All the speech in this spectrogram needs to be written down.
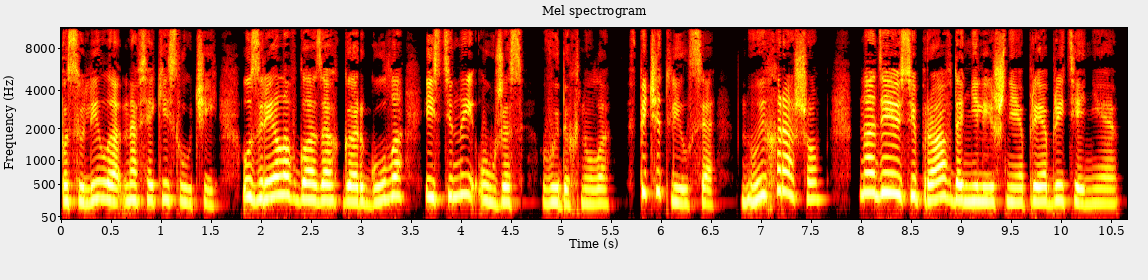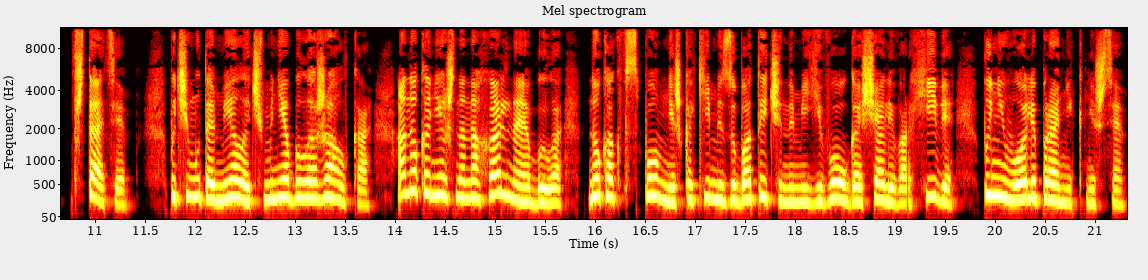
Посулила на всякий случай, узрела в глазах горгула истинный ужас, выдохнула. Впечатлился. Ну и хорошо. Надеюсь, и правда не лишнее приобретение. В штате. Почему-то мелочь мне было жалко. Оно, конечно, нахальное было, но как вспомнишь, какими зуботычинами его угощали в архиве, поневоле проникнешься.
